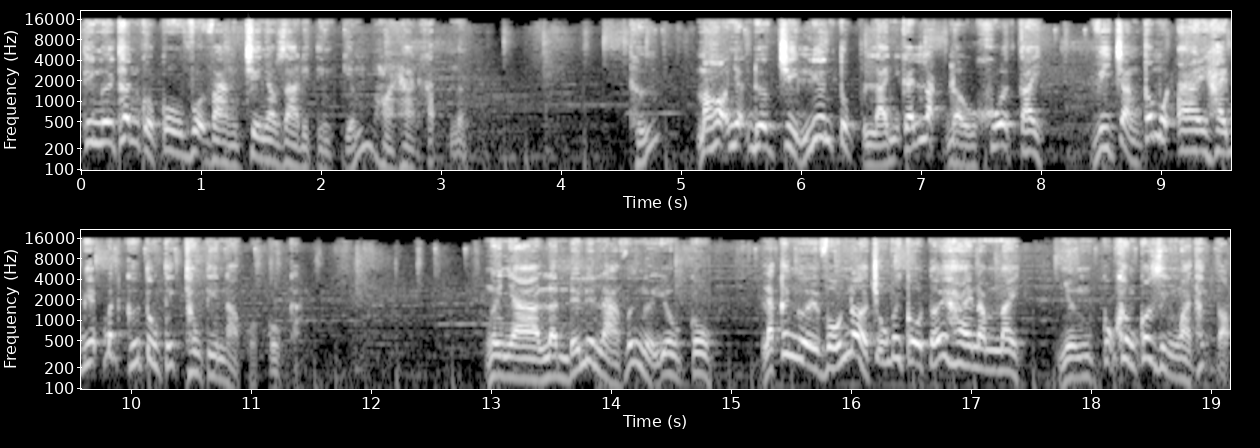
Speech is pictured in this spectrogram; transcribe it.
thì người thân của cô vội vàng chia nhau ra đi tìm kiếm, hỏi han khắp nơi. Thứ mà họ nhận được chỉ liên tục là những cái lắc đầu khua tay, vì chẳng có một ai hay biết bất cứ tung tích thông tin nào của cô cả. Người nhà lần đến liên lạc với người yêu cô là cái người vốn ở chung với cô tới 2 năm nay, nhưng cũng không có gì ngoài thất vọng,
